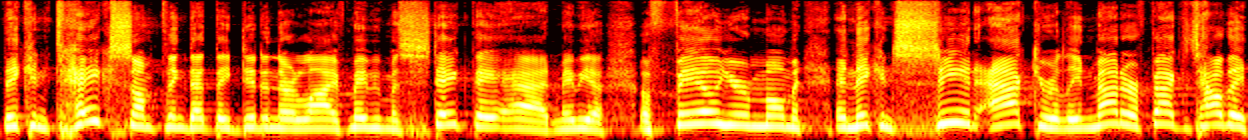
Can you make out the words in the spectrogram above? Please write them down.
They can take something that they did in their life, maybe a mistake they had, maybe a, a failure moment, and they can see it accurately. And matter of fact, it's how they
